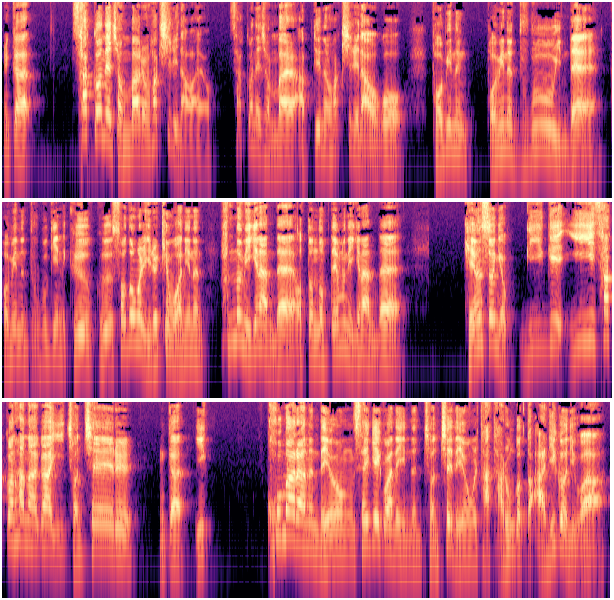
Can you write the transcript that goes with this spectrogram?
그러니까 사건의 전말은 확실히 나와요. 사건의 전말 앞뒤는 확실히 나오고 범인은 범인은 누구인데 범인은 누구긴 그 그 소동을 일으킨 원인은 한 놈이긴 한데 어떤 놈 때문이긴 한데 개연성이 없. 이게 이 사건 하나가 이 전체를 그러니까 이 코마라는 내용 세계관에 있는 전체 내용을 다 다룬 것도 아니거니와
